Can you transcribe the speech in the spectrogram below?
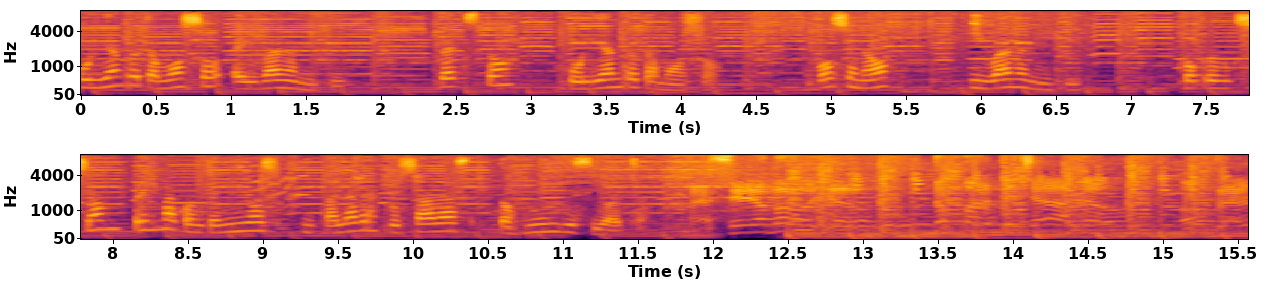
Julián Retamoso e Iván Aniti. Texto Julián Retamoso. Voz en off Iván Aniti. Coproducción Prisma Contenidos y Palabras Cruzadas 2018. of them.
